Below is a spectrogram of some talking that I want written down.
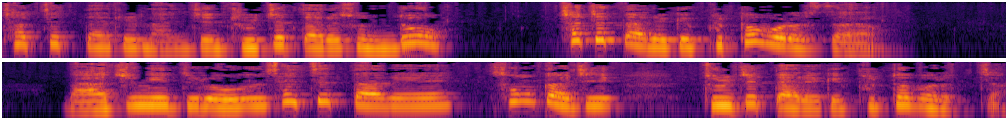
첫째 딸을 만진 둘째 딸의 손도 첫째 딸에게 붙어버렸어요. 나중에 들어온 셋째 딸의 손까지 둘째 딸에게 붙어버렸죠.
